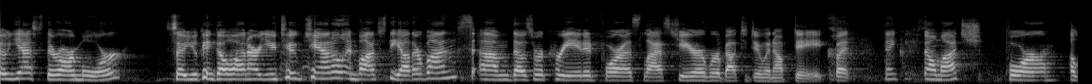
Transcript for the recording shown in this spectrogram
So yes, there are more. So you can go on our YouTube channel and watch the other ones. Um, those were created for us last year. We're about to do an update. But thank you so much for uh,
